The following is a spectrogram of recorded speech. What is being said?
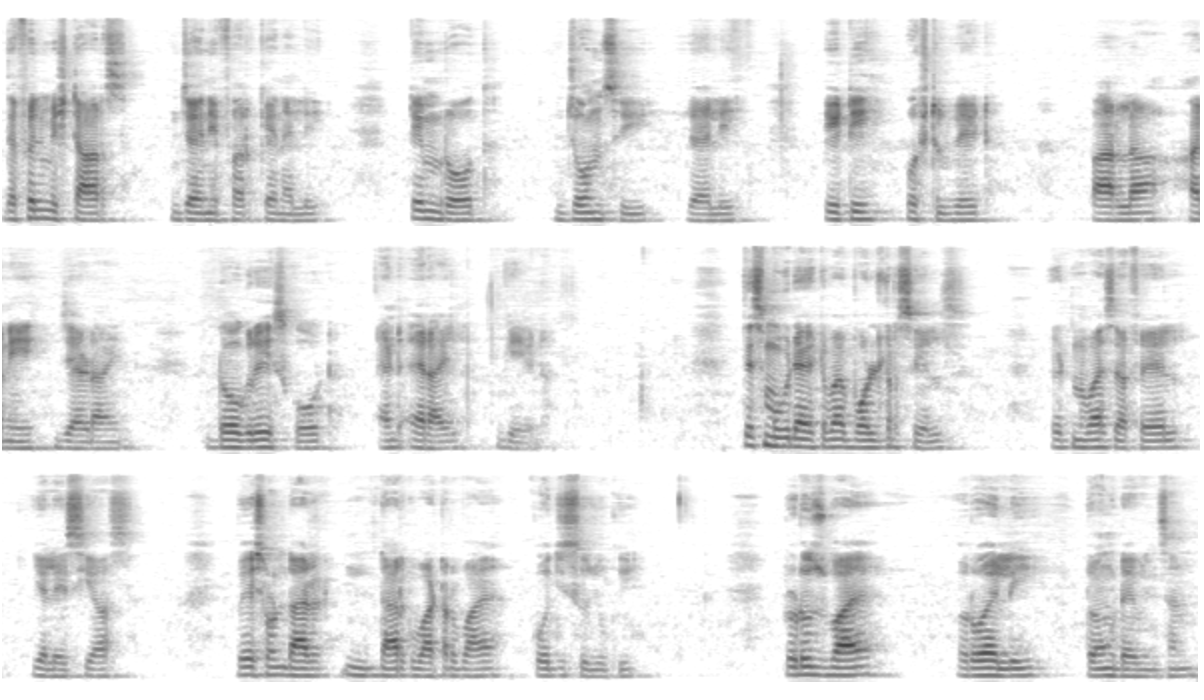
The film stars Jennifer Connelly, Tim Roth, John C. Reilly, P.T. Postlethwaite, Parla Honey Jardine, Dougray Scott, and Ariel Gade. This movie directed by Walter Sales, written by Raphael Yglesias, based on Dark Water by Koji Suzuki, produced by Roy Lee, Tom Davidson,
